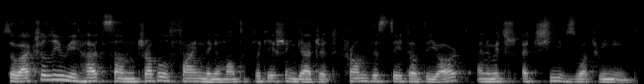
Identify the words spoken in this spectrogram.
So actually we had some trouble finding a multiplication gadget from the state of the art and which achieves what we need.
